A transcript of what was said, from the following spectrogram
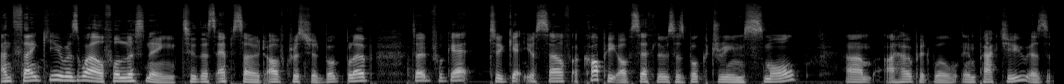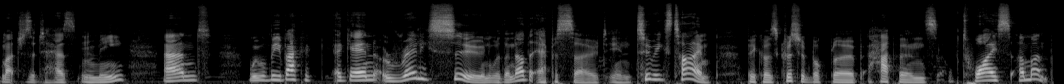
And thank you as well for listening to this episode of Christian Book Blurb. Don't forget to get yourself a copy of Seth Lewis's book Dreams Small. Um, I hope it will impact you as much as it has me. And we will be back again really soon with another episode in two weeks' time because Christian Book Blurb happens twice a month.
